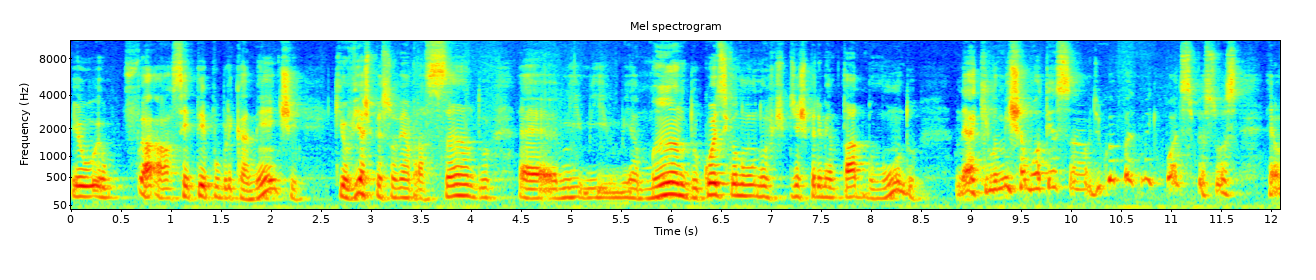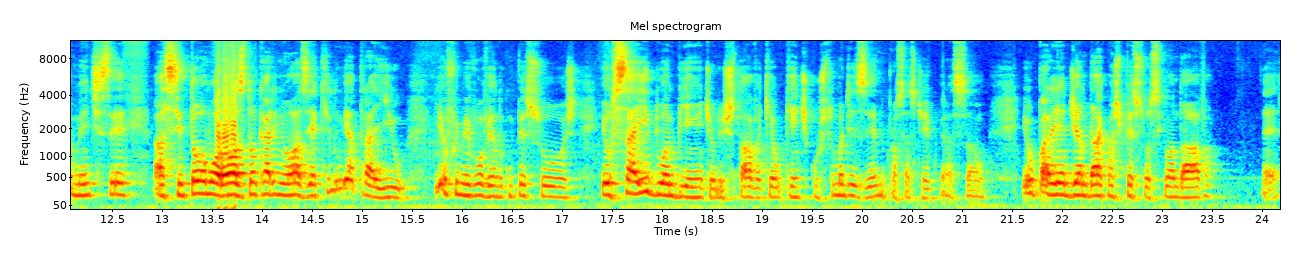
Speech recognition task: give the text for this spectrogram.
eu, eu aceitei publicamente, que eu vi as pessoas me abraçando, é, me, me, me, amando, coisas que eu não, não tinha experimentado no mundo, né, aquilo me chamou a atenção. Eu digo, como é que pode as pessoas realmente ser assim tão amorosas, tão carinhosas? E aquilo me atraiu. E eu fui me envolvendo com pessoas. Eu saí do ambiente onde eu estava, que é o que a gente costuma dizer no processo de recuperação. Eu parei de andar com as pessoas que eu andava, né,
